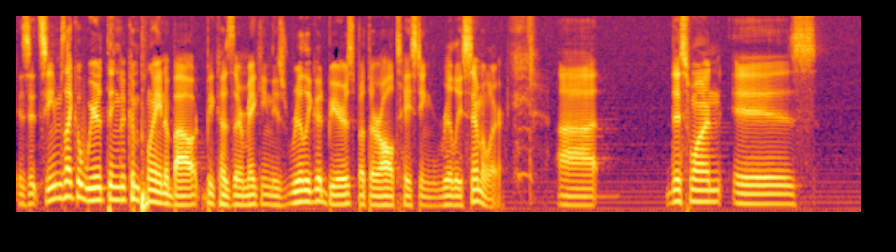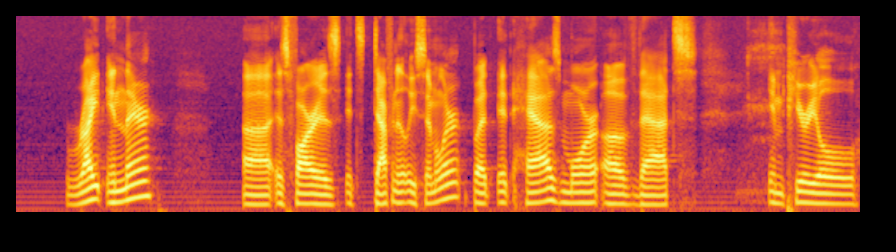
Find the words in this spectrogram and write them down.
Is it seems like a weird thing to complain about because they're making these really good beers, but they're all tasting really similar. Uh, this one is right in there uh, as far as it's definitely similar, but it has more of that imperial,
